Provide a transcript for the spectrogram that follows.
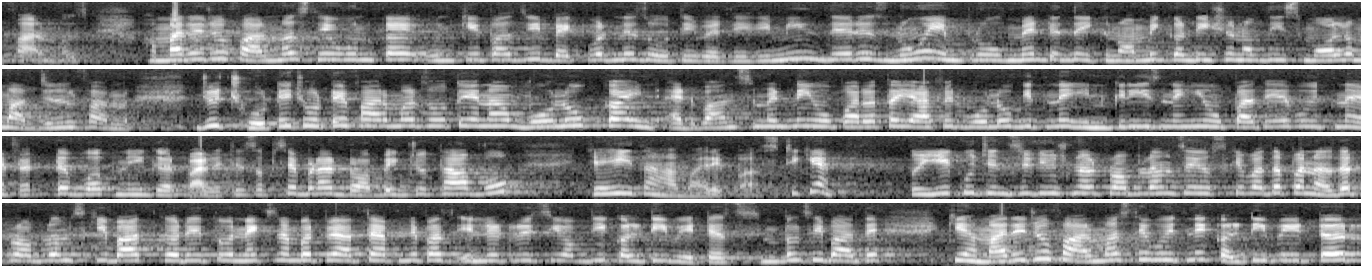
farmers हमारे जो फार्मर्स थे, उनका, उनके पास ये बैकवर्डनेस होती रहती थी। Means there is no improvement in the economic condition of the small और मार्जिनल फार्मर जो छोटे छोटे फार्मर्स होते हैं ना, वो लोग का एडवांसमेंट नहीं हो पा रहा था, या फिर वो लोग इतने इंक्रीज नहीं हो पाते, वो इतना इफ़ेक्टिव वर्क नहीं कर पा रहे थे। सबसे बड़ा ड्रॉबैक जो था, वो यही था हमारे पास, ठीक है? तो ये कुछ इंस्टीट्यूशनल प्रॉब्लम्स है, उसके बाद अपन अदर प्रॉब्लम्स की बात करें तो नेक्स्ट नंबर पे आता है अपने पास illiteracy of the cultivators simple सी बात है कि हमारे जो फार्मर्स थे, वो इतने कल्टीवेटर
